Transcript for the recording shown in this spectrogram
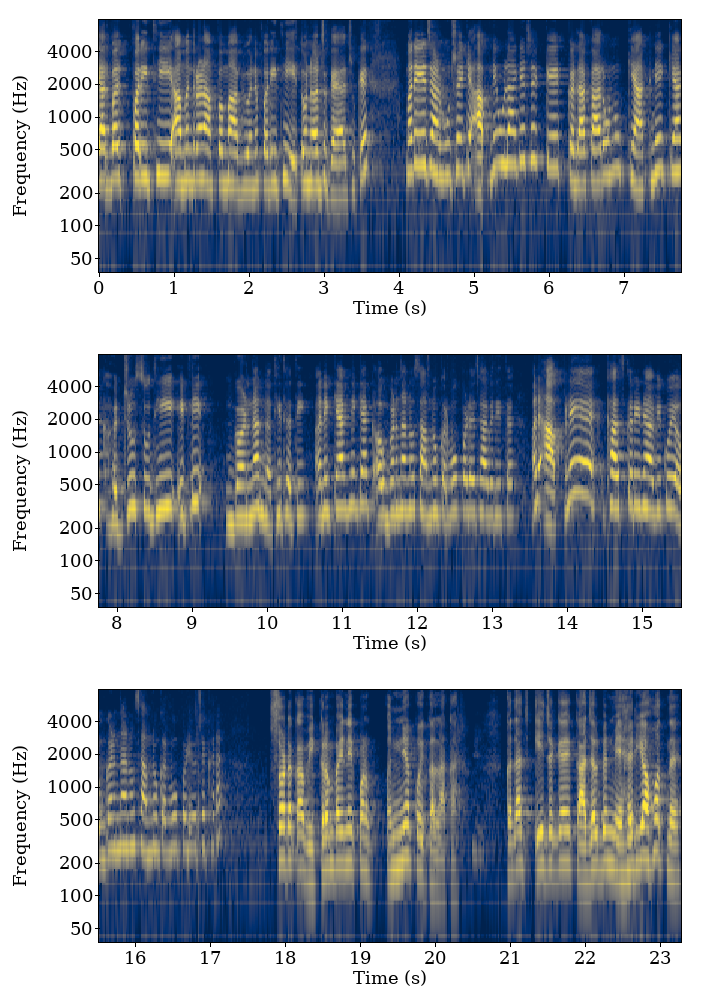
ત્યારબાદ ફરીથી આમંત્રણ આપવામાં આવ્યું અને ફરીથી એ તો ન જ ગયા છો કે મારે એ જાણવું છે કે આપને એવું લાગે છે કે કલાકારોનું ક્યાંક ને ક્યાંક હજુ સુધી એટલી ગણના નથી થતી અને ક્યાંક ને ક્યાંક અવગણનાનો સામનો કરવો પડે છે આવી રીતે. અને આપને ખાસ કરીને આવી કોઈ અવગણનાનો સામનો કરવો પડ્યો છે ખરા? સો ટકા વિક્રમભાઈ નહીં પણ અન્ય કોઈ કલાકાર. કદાચ એ જગ્યાએ કાજલબેન મેહરિયા હોત ને,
